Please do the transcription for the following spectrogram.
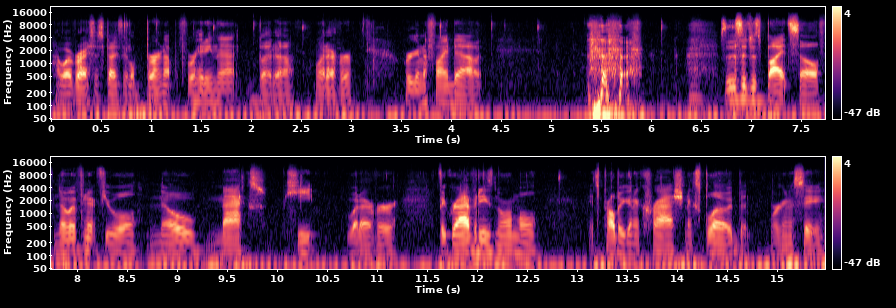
However, I suspect it'll burn up before hitting that, but uh, whatever. We're going to find out. so this is just by itself, no infinite fuel, no max heat, whatever. The gravity's normal. It's probably going to crash and explode, but we're going to see.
